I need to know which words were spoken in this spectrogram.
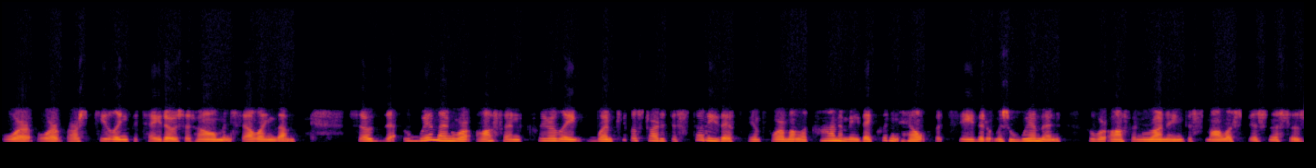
or, or, or peeling potatoes at home and selling them. So women were often clearly, when people started to study the informal economy, they couldn't help but see that it was women who were often running the smallest businesses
